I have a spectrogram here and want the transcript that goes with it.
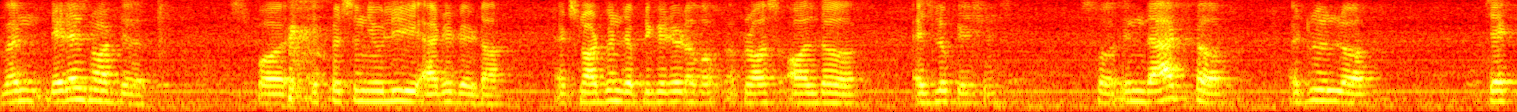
when data is not there. If it's a newly added data it's not been replicated across all the edge locations. So in that uh, it will uh, check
